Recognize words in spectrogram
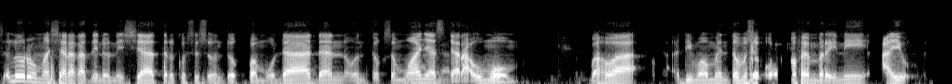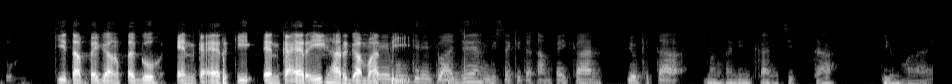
seluruh masyarakat Indonesia, terkhusus untuk pemuda dan untuk semuanya secara umum. Bahwa di momentum 10 November ini, ayo kita pegang teguh NKRI, NKRI harga Oke, mati. mungkin itu aja yang bisa kita sampaikan yuk kita mengheningkan cipta dimulai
